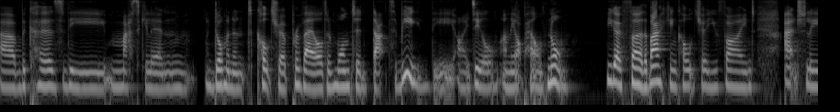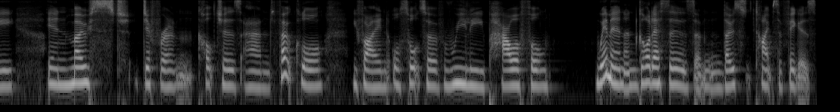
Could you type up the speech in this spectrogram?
Um, because the masculine dominant culture prevailed and wanted that to be the ideal and the upheld norm. You go further back in culture, you find actually in most different cultures and folklore, you find all sorts of really powerful women and goddesses and those types of figures.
